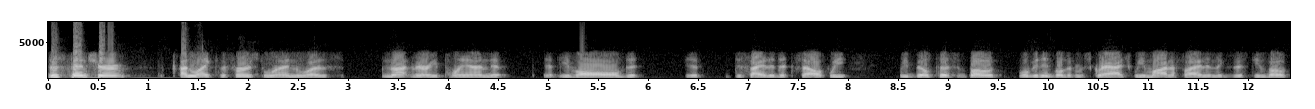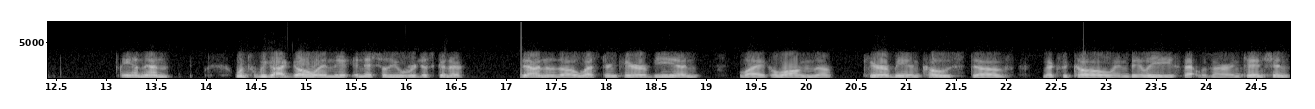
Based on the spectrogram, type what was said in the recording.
This venture, unlike the first one, was not very planned. It, it evolved. It, it decided itself. We we built this boat. Well, we didn't build it from scratch. We modified an existing boat, and then once we got going, the, initially we were just going to down to the Western Caribbean, like along the Caribbean coast of Mexico and Belize. That was our intention,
